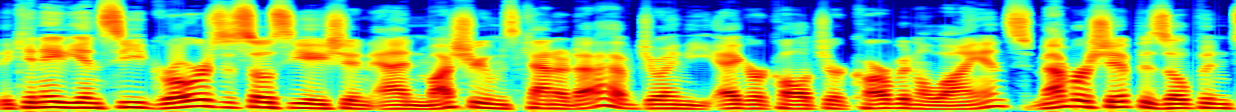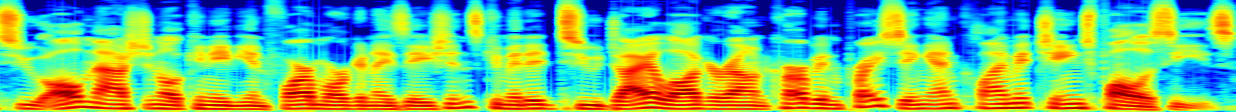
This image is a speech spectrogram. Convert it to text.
The Canadian Seed Growers Association and Mushrooms Canada have joined the Agriculture Carbon Alliance. Membership is open to all national Canadian farm organizations committed to dialogue around carbon pricing and climate change policies.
